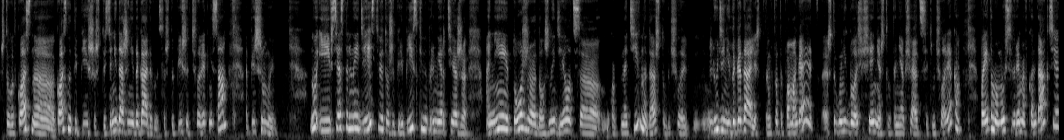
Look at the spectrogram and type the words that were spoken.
что вот классно, классно ты пишешь. То есть они даже не догадываются, что пишет человек не сам, а пишем мы. Ну и все остальные действия, тоже переписки, например, те же, они тоже должны делаться ну, как бы нативно, да, чтобы человек, люди не догадались, что там кто-то помогает, чтобы у них было ощущение, что вот они общаются с этим человеком. Поэтому мы все время в контакте,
